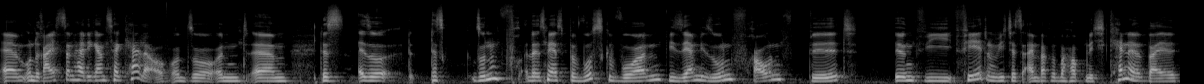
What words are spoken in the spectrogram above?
ähm, und reißt dann halt die ganze Zeit Kerle auf und so. Und ähm, das, also, das, so ein, das ist mir erst bewusst geworden, wie sehr mir so ein Frauenbild irgendwie fehlt und wie ich das einfach überhaupt nicht kenne, weil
